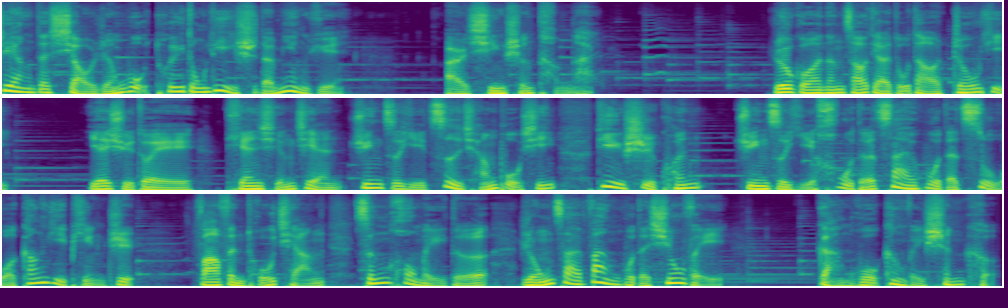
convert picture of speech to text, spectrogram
这样的小人物推动历史的命运，而心生疼爱。如果能早点读到《周易》，也许对天行健，君子以自强不息；地势坤，君子以厚德载物的自我刚毅品质，发愤图强，增厚美德，融在万物的修为，感悟更为深刻。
